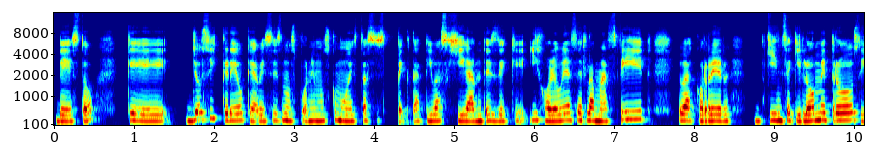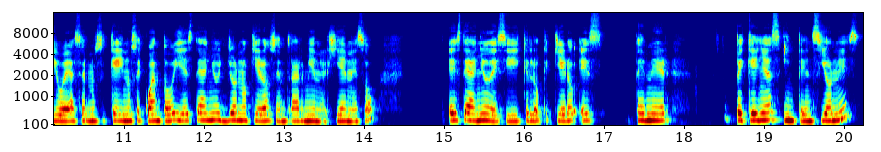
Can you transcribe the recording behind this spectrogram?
de esto, que yo sí creo que a veces nos ponemos como estas expectativas gigantes de que, híjole, voy a hacer la más fit, voy a correr 15 kilómetros y voy a hacer no sé qué y no sé cuánto, y este año yo no quiero centrar mi energía en eso. Este año decidí que lo que quiero es tener pequeñas intenciones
